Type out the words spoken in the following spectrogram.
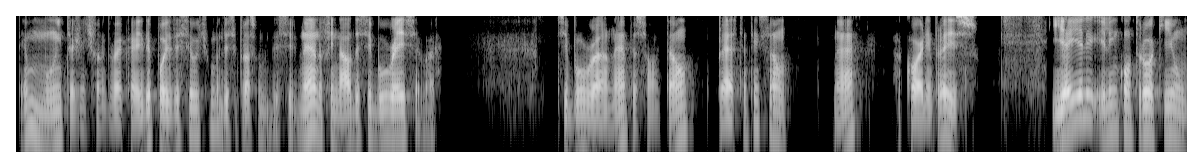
tem muita gente falando que vai cair depois desse último, desse próximo, desse, né, no final desse bull race agora bull run, né, pessoal? Então, prestem atenção, né? Acordem para isso. E aí ele, ele encontrou aqui um,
